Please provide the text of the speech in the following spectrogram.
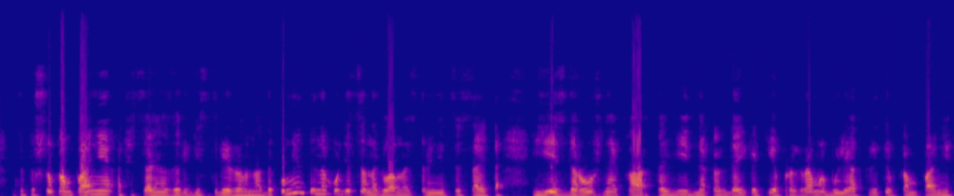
– это то, что компания официально зарегистрирована. Документы находятся на главной странице сайта. Есть дорожная карта, видно, когда и какие программы были открыты в компании.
